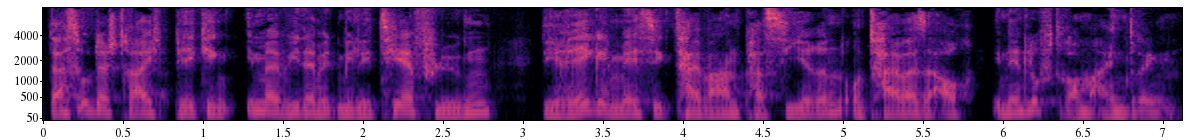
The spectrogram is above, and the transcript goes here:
Das unterstreicht Peking immer wieder mit Militärflügen, die regelmäßig Taiwan passieren und teilweise auch in den Luftraum eindringen.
